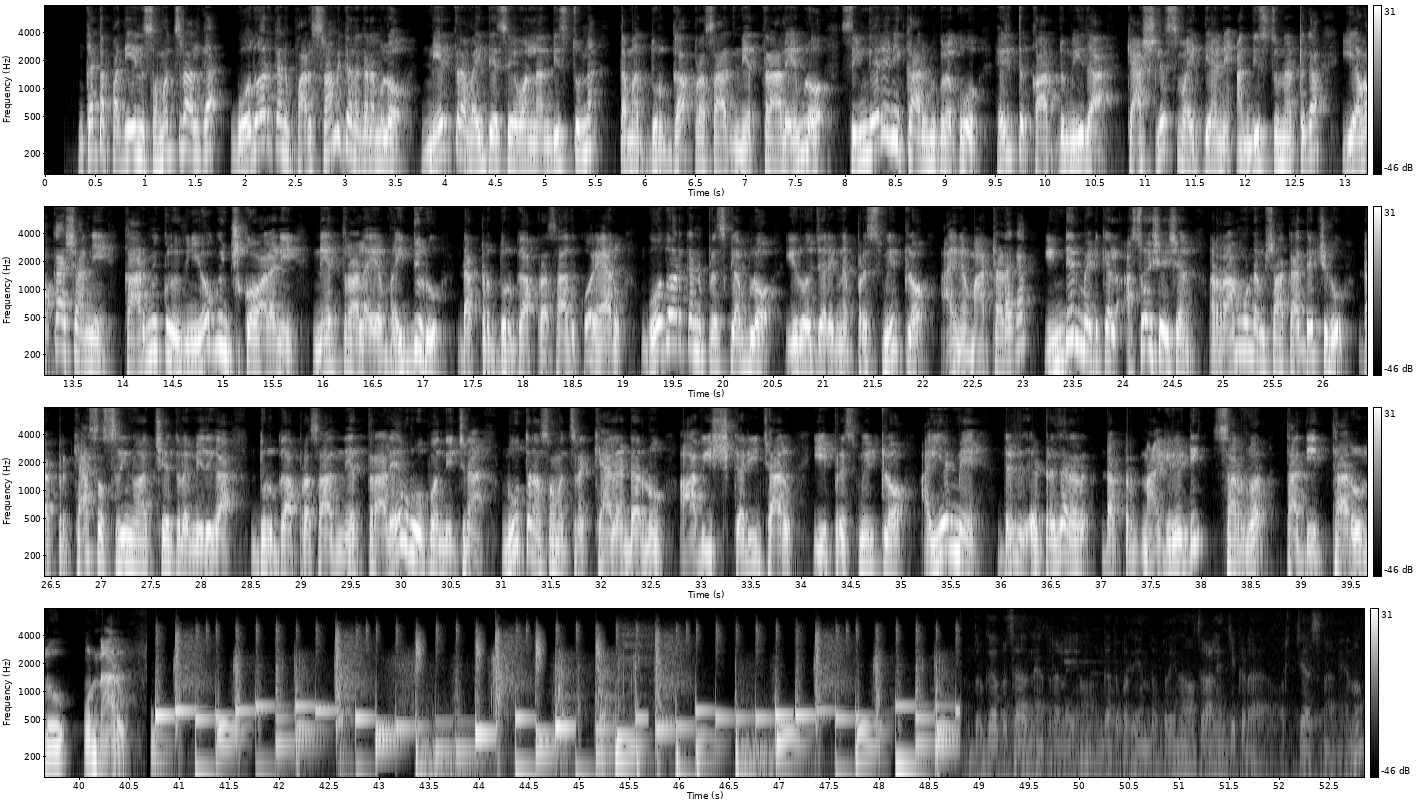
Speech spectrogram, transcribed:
గత పదిహేను సంవత్సరాలుగా గోదావరికను పారిశ్రామిక నగరంలో నేత్ర వైద్య సేవలను అందిస్తున్న తమ దుర్గా ప్రసాద్ నేత్రాలయంలో సింగరేణి కార్మికులకు హెల్త్ కార్డు మీద క్యాష్లెస్ వైద్యాన్ని అందిస్తున్నట్లుగా ఈ అవకాశాన్ని కార్మికులు వినియోగించుకోవాలని నేత్రాలయ వైద్యుడు డాక్టర్ దుర్గా ప్రసాద్ కోరారు. గోదావరికన్ ప్రెస్ క్లబ్లో ఈరోజు జరిగిన ప్రెస్ మీట్లో ఆయన మాట్లాడగా ఇండియన్ మెడికల్ అసోసియేషన్ రామగుండం శాఖ అధ్యక్షుడు డాక్టర్ క్యాస శ్రీనివాస్ చేతుల మీదుగా దుర్గా ప్రసాద్ నేత్రాలయం రూపొందించిన నూతన సంవత్సర క్యాలెండర్ను ఆవిష్కరించారు. ఈ ప్రెస్ మీట్లో ఐఎంఏ ట్రెజరర్ డాక్టర్ నాగిరెడ్డి సర్వ తదితరులు ఉన్నారు. దుర్గాప్రసాద్ నేత్రాలయం గత పదిహేను పదిహేను సంవత్సరాల నుంచి ఇక్కడ వర్క్ చేస్తున్నాను నేను.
